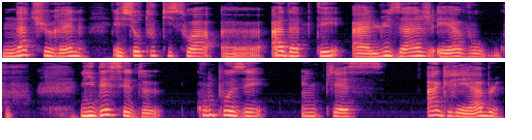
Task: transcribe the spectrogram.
naturels et surtout qui soient euh, adaptés à l'usage et à vos goûts. L'idée c'est de composer une pièce agréable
